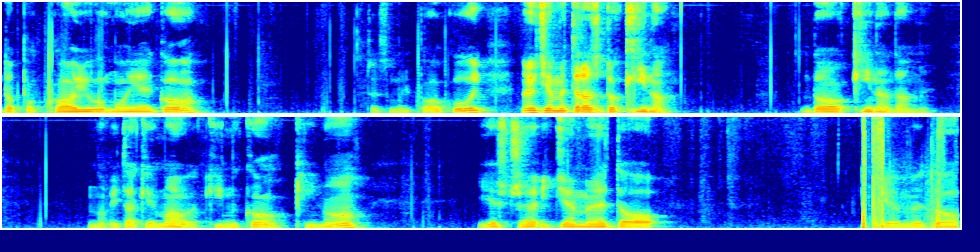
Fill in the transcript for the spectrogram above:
Do pokoju mojego. To jest mój pokój. No idziemy teraz do kina. Do kina damy. No i takie małe kinko, kino. Jeszcze idziemy do. Idziemy do.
